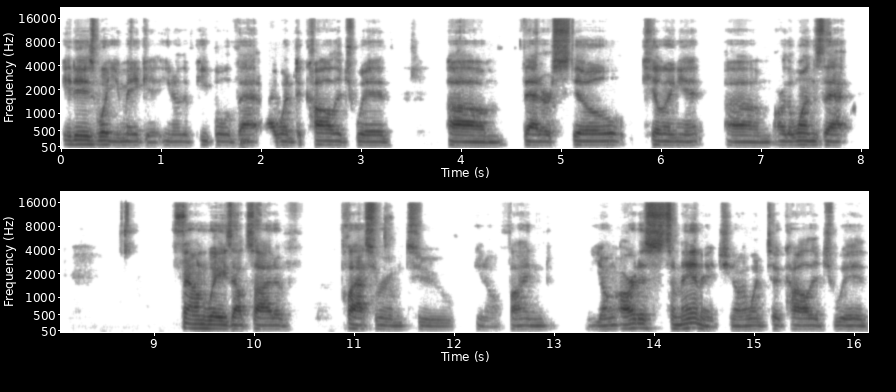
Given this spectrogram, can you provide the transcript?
it is what you make it. You know, the people that I went to college with um, that are still killing it um, are the ones that found ways outside of classroom to you know find young artists to manage. You know, I went to college with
